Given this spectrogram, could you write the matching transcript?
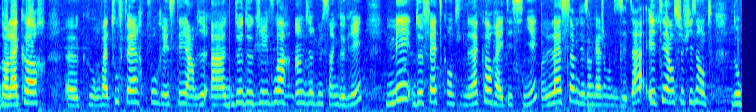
dans l'accord euh, qu'on va tout faire pour rester à 2 degrés voire 1,5 degré mais de fait quand l'accord a été signé la somme des engagements des États était insuffisante donc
